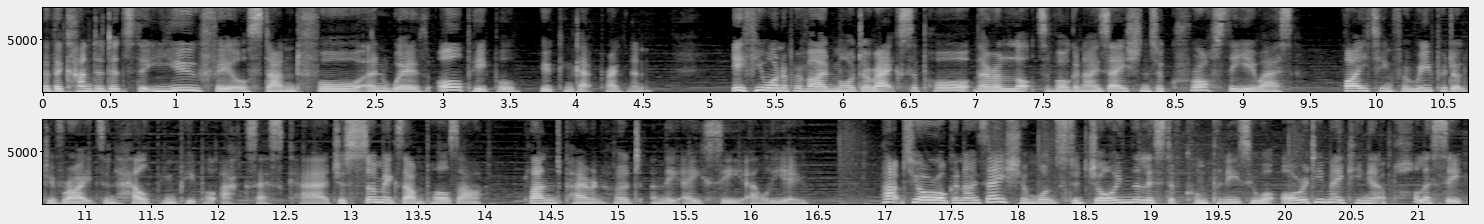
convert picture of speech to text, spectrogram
for the candidates that you feel stand for and with all people who can get pregnant. If you want to provide more direct support, there are lots of organisations across the US fighting for reproductive rights and helping people access care. Just some examples are Planned Parenthood, and the ACLU. Perhaps your organisation wants to join the list of companies who are already making it a policy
